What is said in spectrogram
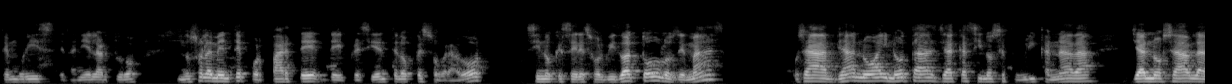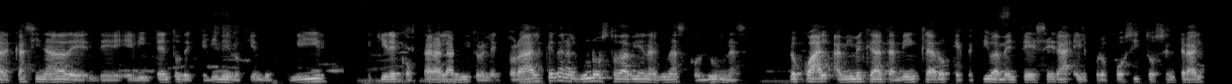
Temuris, Daniel Arturo, no solamente por parte del presidente López Obrador, sino que se les olvidó a todos los demás. O sea, ya no hay notas, ya casi no se publica nada, ya no se habla casi nada del de, el intento de que el INE lo quieren destruir, que quiere cooptar al árbitro electoral. Quedan algunos todavía en algunas columnas, lo cual a mí me queda también claro que efectivamente ese era el propósito central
